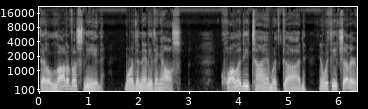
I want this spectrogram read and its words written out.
that a lot of us need more than anything else quality time with God and with each other.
